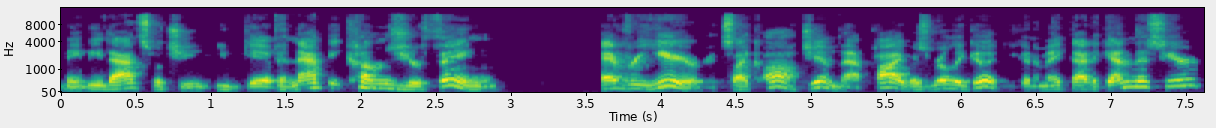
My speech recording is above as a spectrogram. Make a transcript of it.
Maybe that's what you you give and that becomes your thing every year. It's like, oh, Jim, that pie was really good. You're going to make that again this year?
